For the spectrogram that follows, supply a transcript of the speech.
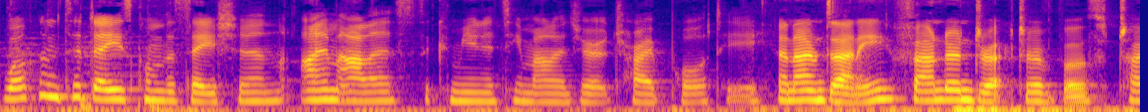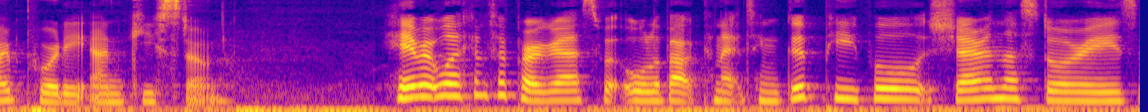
Welcome to today's conversation. I'm Alice, the community manager at Tribe Porty. And I'm Dani, founder and director of both Tribe Porty and Keystone. Here at Working for Progress, we're all about connecting good people, sharing their stories,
